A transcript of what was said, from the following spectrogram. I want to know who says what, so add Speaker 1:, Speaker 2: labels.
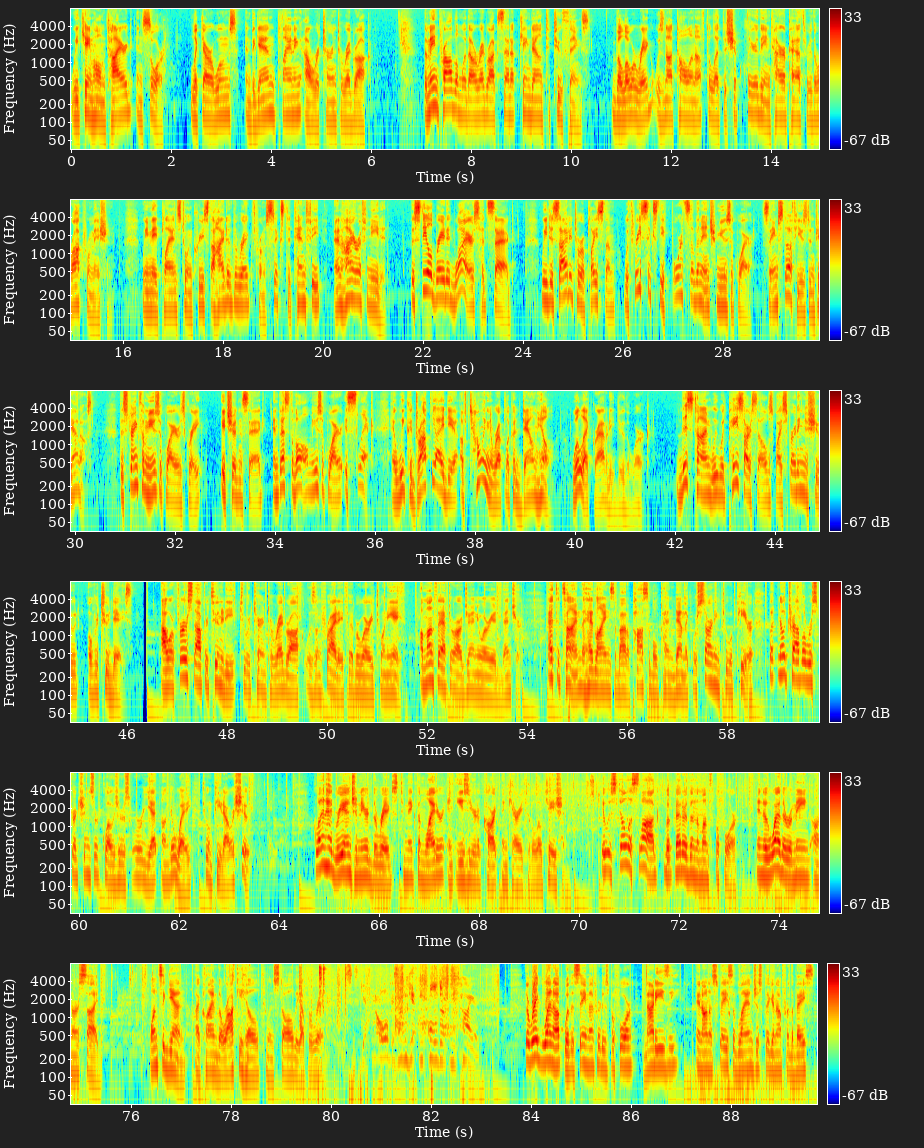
Speaker 1: We came home tired and sore, licked our wounds, and began planning our return to Red Rock. The main problem with our Red Rock setup came down to two things. The lower rig was not tall enough to let the ship clear the entire path through the rock formation. We made plans to increase the height of the rig from 6 to 10 feet and higher if needed. The steel braided wires had sagged. We decided to replace them with 3 64ths of an inch music wire, same stuff used in pianos. The strength of music wire is great, it shouldn't sag, and best of all, music wire is slick, and we could drop the idea of towing the replica downhill. We'll let gravity do the work. This time we would pace ourselves by spreading the shoot over two days. Our first opportunity to return to Red Rock was on Friday, February 28th, a month after our January adventure. At the time, the headlines about a possible pandemic were starting to appear, but no travel restrictions or closures were yet underway to impede our shoot. Glenn had re-engineered the rigs to make them lighter and easier to cart and carry to the location. It was still a slog, but better than the month before, and the weather remained on our side. Once again, I climbed the rocky hill to install the upper rig.
Speaker 2: This is getting old as I'm getting older and tired.
Speaker 1: The rig went up with the same effort as before, not easy, and on a space of land just big enough for the base.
